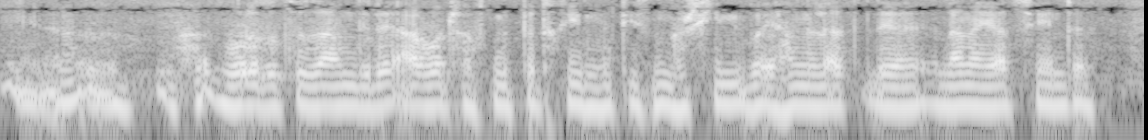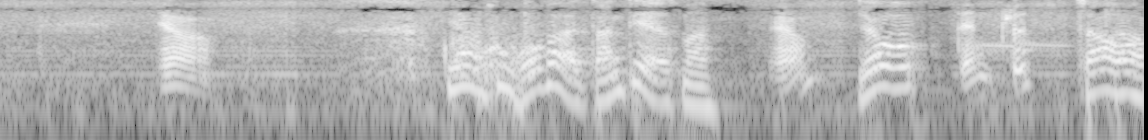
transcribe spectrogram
äh, wurde sozusagen DDR-Wirtschaft mit betrieben mit diesen Maschinen über lange, Jahrzehnte. Ja. Ja, gut. Robert, danke dir erstmal. Ja? Jo. Dann tschüss. Ciao.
